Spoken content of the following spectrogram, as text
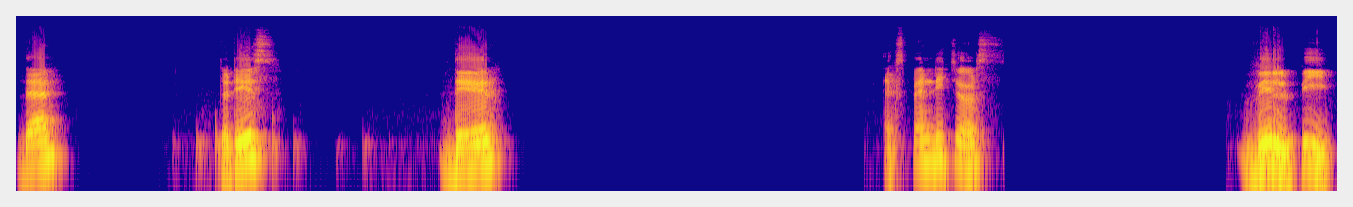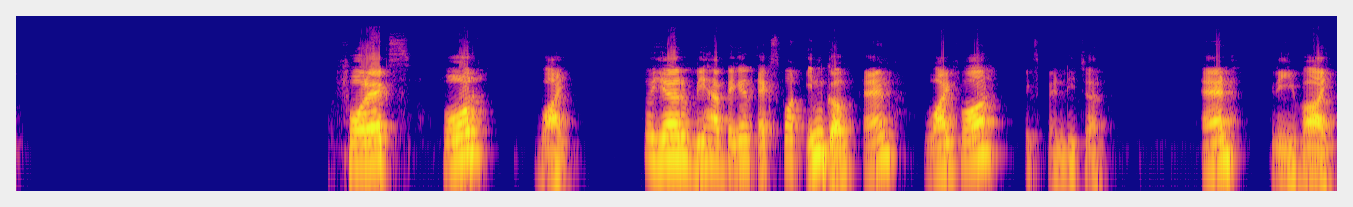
then that is their expenditures will be 4x 4y. So here we have taken x for income and y for expenditure and 3y.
